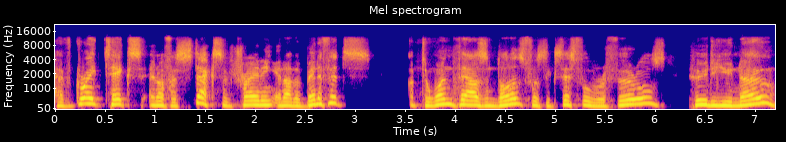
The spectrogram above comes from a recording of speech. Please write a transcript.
have great techs, and offer stacks of training and other benefits. Up to $1,000 for successful referrals. Who do you know?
